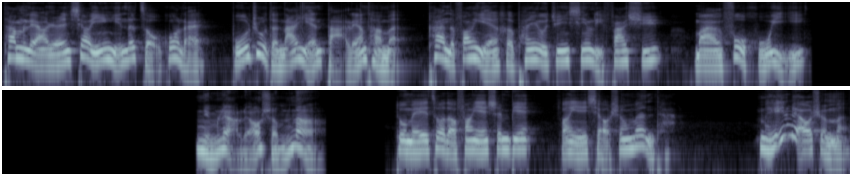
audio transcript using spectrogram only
他们两人笑吟吟地走过来，不住地拿眼打量他们，看得方言和潘友军心里发虚，满腹狐疑。你们俩聊什么呢？杜梅坐到方言身边，方言小声问他：“没聊什么，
